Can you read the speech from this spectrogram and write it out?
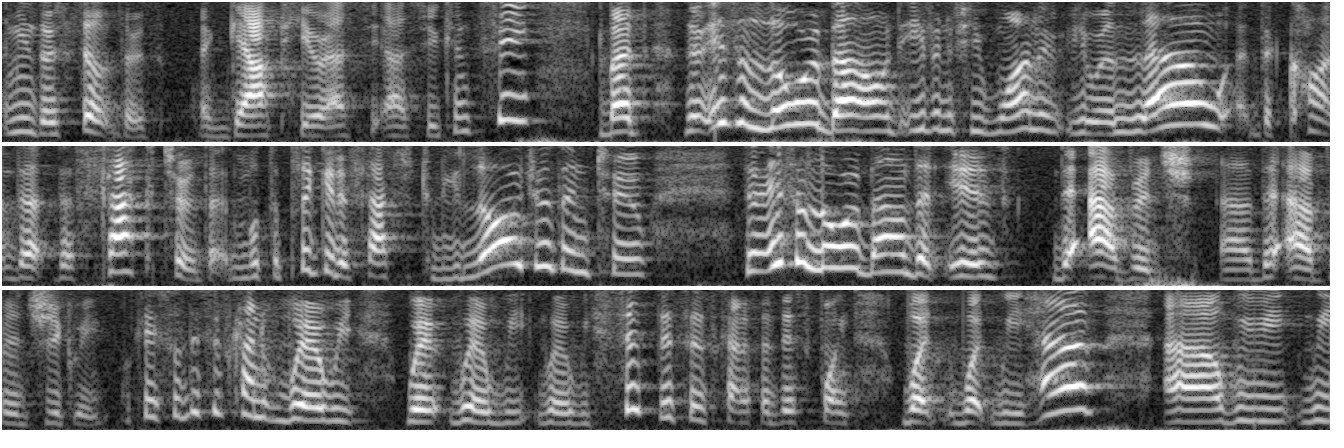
I mean, there's still there's a gap here, as, as you can see, but there is a lower bound. Even if you want to, you allow the, con, the, the factor, the multiplicative factor, to be larger than two. There is a lower bound that is the average, uh, the average degree. Okay, so this is kind of where we, where, where we, where we sit. This is kind of at this point what, what we have. Uh, we, we,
